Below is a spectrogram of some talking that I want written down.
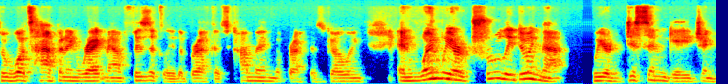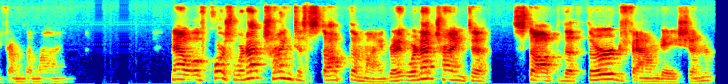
to what's happening right now physically. The breath is coming, the breath is going. And when we are truly doing that, we are disengaging from the mind. Now, of course, we're not trying to stop the mind, right? We're not trying to stop the third foundation,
